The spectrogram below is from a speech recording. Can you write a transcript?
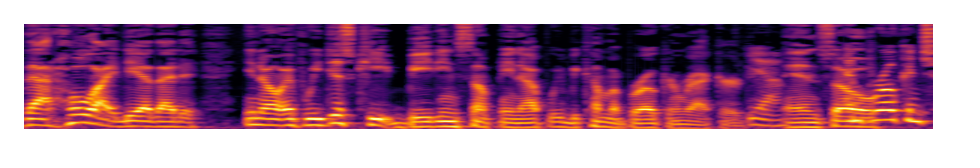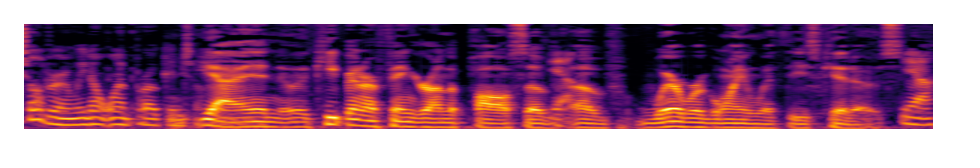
that whole idea that, it, you know, if we just keep beating something up, we become a broken record. yeah. And so. and broken children. We don't want broken children. yeah, and uh, keeping our finger on the pulse of, Yeah. of where we're going with these kiddos. Yeah.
